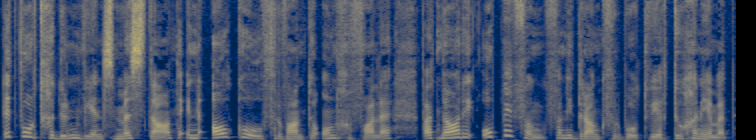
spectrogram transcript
Dit word gedoen weens misdaad en alkoholverwante ongevalle wat na die opheffing van die drankverbod weer toegeneem het.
